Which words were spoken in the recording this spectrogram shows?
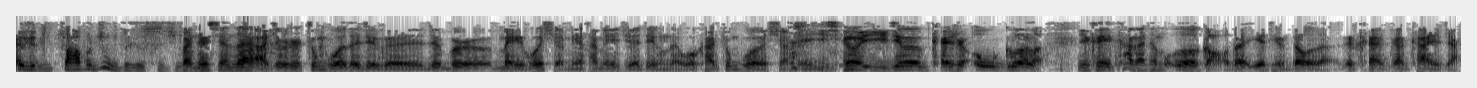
这个你抓不住这个事情。反正现在啊，就是中国的这个这不是美国选民还没决定呢，我看中国选民已经已经开始讴歌了。你可以看看他们搞的，也挺逗的，看看看一下。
